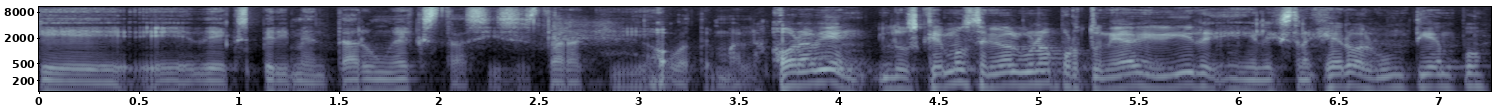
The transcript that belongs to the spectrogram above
que eh, de experimentar un éxtasis estar aquí en Guatemala. Ahora bien, los que hemos tenido alguna oportunidad de vivir en el extranjero algún tiempo,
